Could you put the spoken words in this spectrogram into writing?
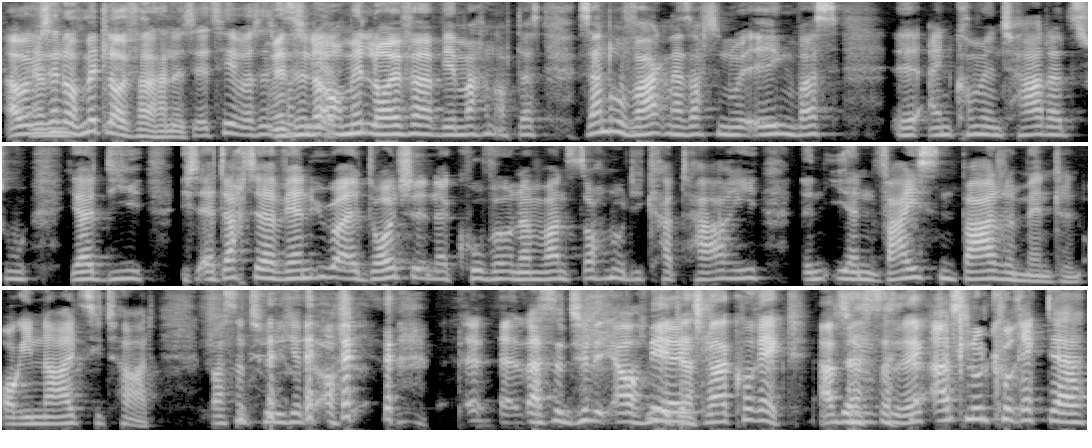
Aber wir Ähm, sind doch Mitläufer, Hannes. Erzähl, was ist Wir sind passiert? auch Mitläufer, wir machen auch das. Sandro Wagner sagte nur irgendwas, äh, ein Kommentar dazu, ja, die, ich, er dachte, da wären überall Deutsche in der Kurve und dann waren es doch nur die Katari in ihren weißen Bademänteln. Originalzitat. Was natürlich jetzt auch, äh, äh, was natürlich auch Nee, das war korrekt. Absolut korrekt. absolut korrekter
